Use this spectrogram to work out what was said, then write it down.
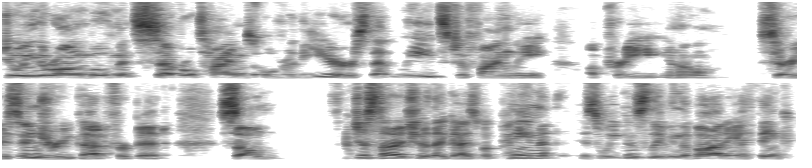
doing the wrong movement several times over the years that leads to finally a pretty, you know, serious injury, God forbid. So just thought I'd share that, guys. But pain is weakness leaving the body, I think,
